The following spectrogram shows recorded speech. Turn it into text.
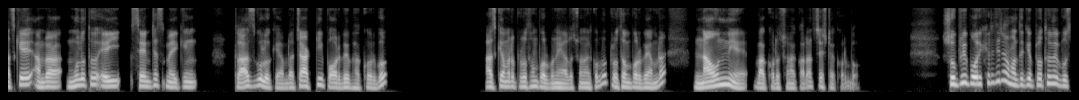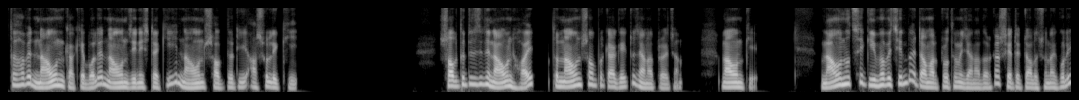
আজকে আমরা মূলত এই সেন্টেন্স মেকিং ক্লাসগুলোকে আমরা চারটি পর্বে ভাগ করব। আজকে আমরা প্রথম পর্ব নিয়ে আলোচনা করব। প্রথম পর্বে আমরা নাউন নিয়ে বাক্য রচনা করার চেষ্টা করব। সুপ্রিয় পরীক্ষার্থীরা, আমাদেরকে প্রথমে বুঝতে হবে নাউন কাকে বলে। নাউন জিনিসটা কি? নাউন শব্দটি আসলে কি? শব্দটি যদি নাউন হয়, তো নাউন সম্পর্কে আগে একটু জানা প্রয়োজন। নাউন কি? নাউন হচ্ছে কীভাবে চিনবো, এটা আমার প্রথমে জানা দরকার, সেটা একটু আলোচনা করি।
